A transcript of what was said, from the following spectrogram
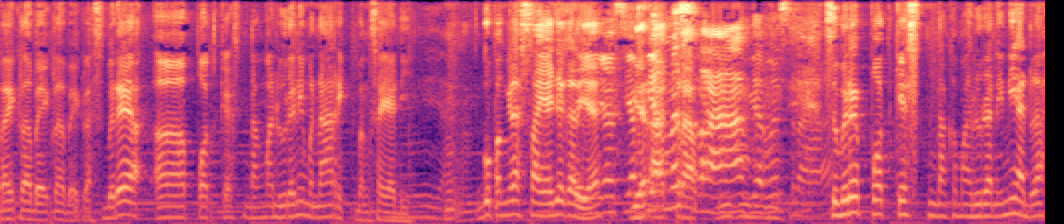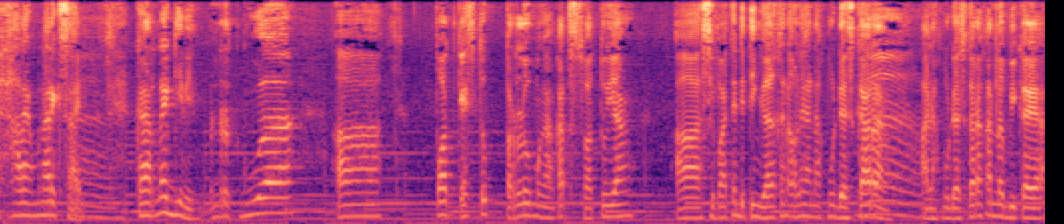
Baiklah baiklah baiklah. Sebenarnya eh, podcast tentang Madura ini menarik Bang Sayadi. Gue panggilnya saya aja kali ya. Iya, siap biar, akrab. mesra, biar mesra. Sebenarnya podcast tentang kemaduran ini adalah hal yang menarik saya. Karena gini, menurut gua eh, podcast itu perlu mengangkat sesuatu yang uh, sifatnya ditinggalkan oleh anak muda sekarang. Nah. Anak muda sekarang kan lebih kayak,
